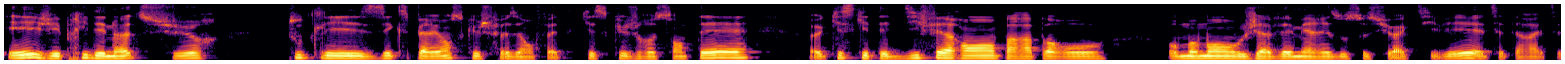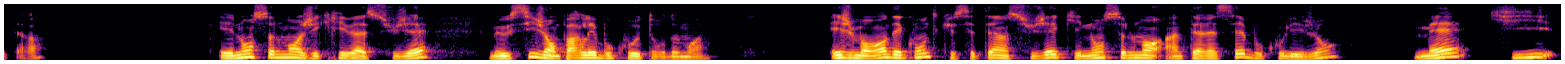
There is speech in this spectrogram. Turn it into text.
et j'ai pris des notes sur toutes les expériences que je faisais, en fait. Qu'est-ce que je ressentais? Heu, qu'est-ce qui était différent par rapport au au moment où j'avais mes réseaux sociaux activés et cetera et non seulement j'écrivais à ce sujet, mais aussi j'en parlais beaucoup autour de moi. Et je me rendais compte que c'était un sujet qui non seulement intéressait beaucoup les gens, mais qui,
